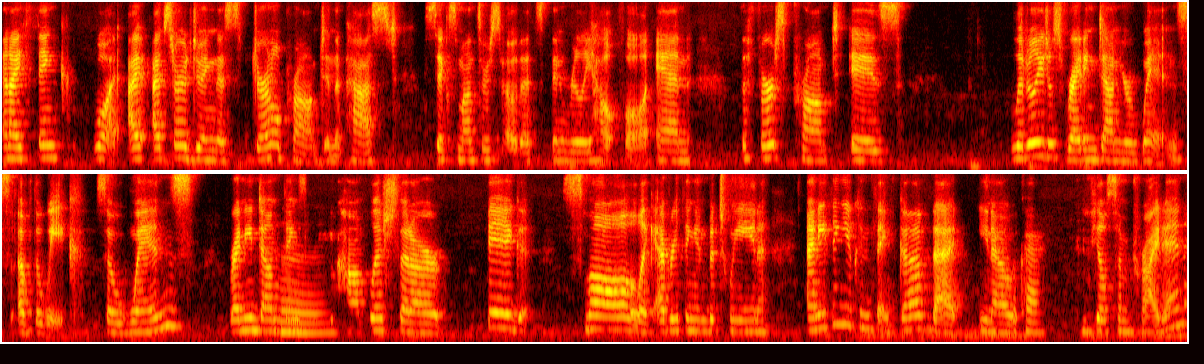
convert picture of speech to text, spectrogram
and I think, well, I, I've started doing this journal prompt in the past six months or so that's been really helpful. And the first prompt is literally just writing down your wins of the week. So wins, writing down mm. things you hmm. accomplished that are big, small, like everything in between, anything you can think of that, you know, okay. can feel some pride in.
